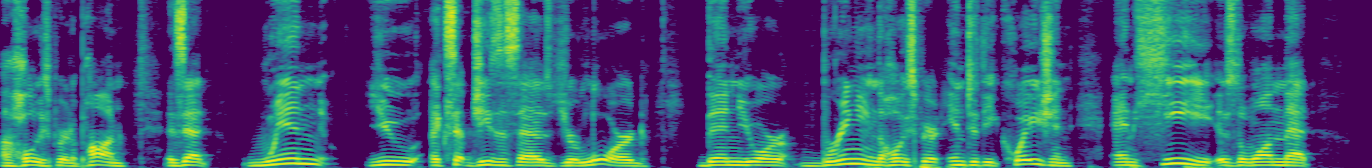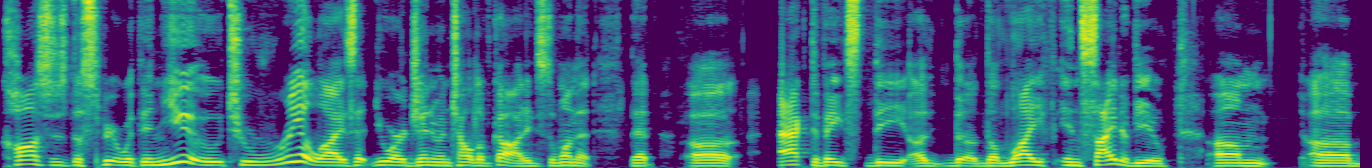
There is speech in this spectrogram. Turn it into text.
uh, Holy Spirit upon, is that when you accept Jesus as your Lord, then you're bringing the Holy Spirit into the equation, and He is the one that causes the spirit within you to realize that you are a genuine child of God. He's the one that that uh, activates the, uh, the the life inside of you. Um, uh,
